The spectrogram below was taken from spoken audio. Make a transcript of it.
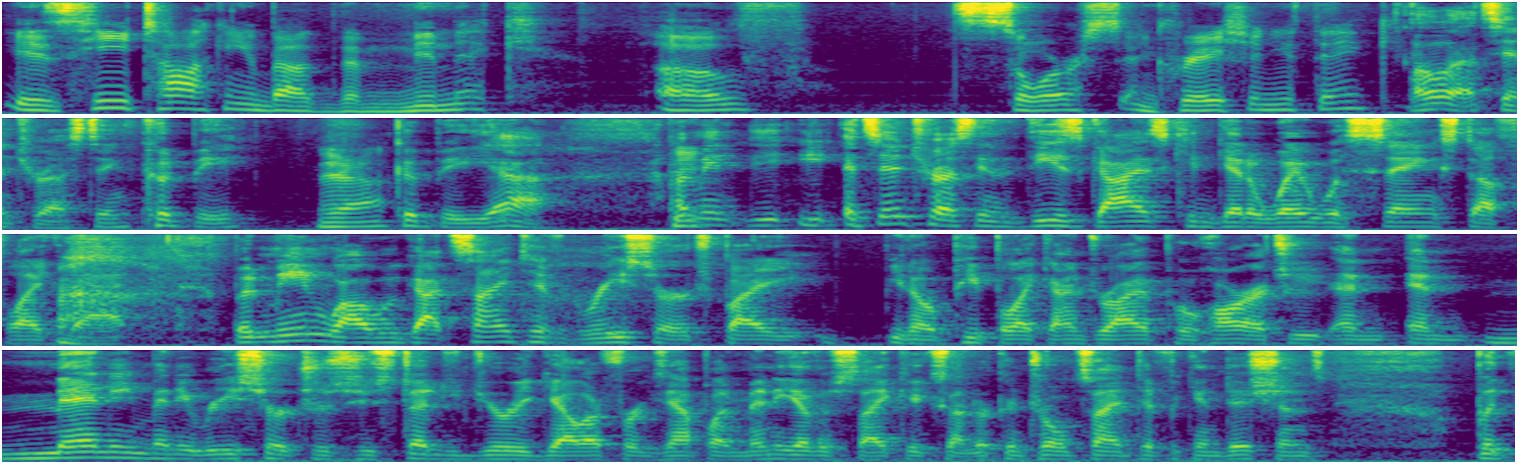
is he talking about the mimic of source and creation, you think? Oh, that's interesting. Could be. Yeah. Could be, yeah. I mean, it's interesting that these guys can get away with saying stuff like that. but meanwhile, we've got scientific research by you know people like Andrija Puharich who, and and many many researchers who studied Uri Geller, for example, and many other psychics under controlled scientific conditions. But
